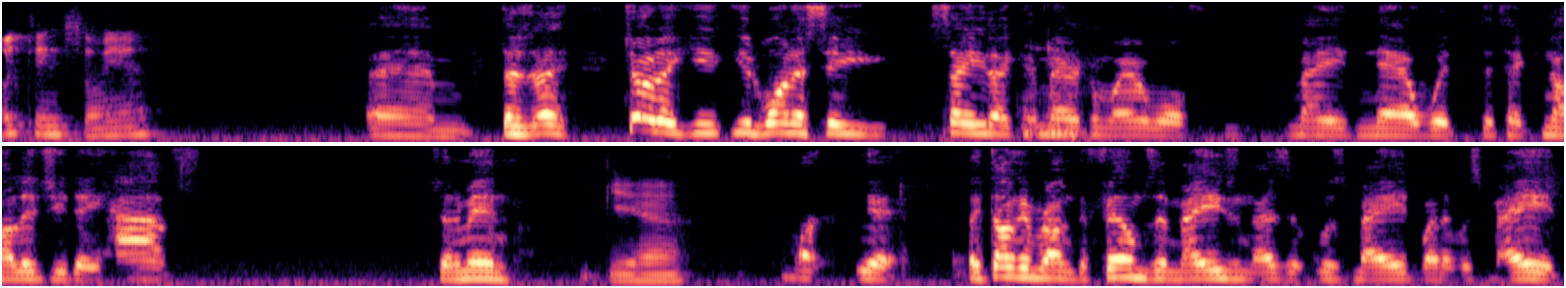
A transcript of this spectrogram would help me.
I think so. Yeah, Um, there's a Joe like you, you'd want to see say like American Werewolf made now with the technology they have. Do you know what I mean? yeah, But, yeah, like don't get me wrong, the film's amazing as it was made when it was made,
